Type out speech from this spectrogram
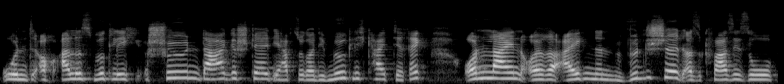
und auch alles wirklich schön dargestellt. Ihr habt sogar die Möglichkeit, direkt online eure eigenen Wünsche, also quasi so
